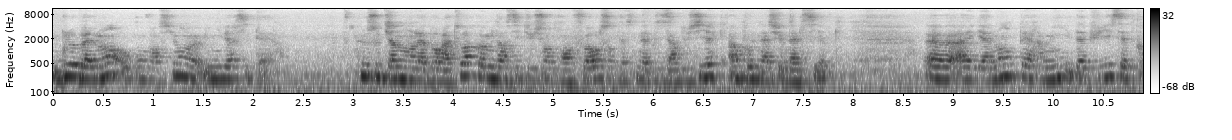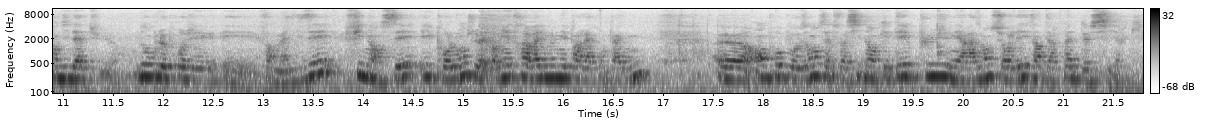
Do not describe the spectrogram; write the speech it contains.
globalement aux conventions euh, universitaires. Le soutien de mon laboratoire, comme d'institutions de renfort, le Centre national des arts du cirque, un pôle national cirque, a également permis d'appuyer cette candidature. Donc le projet est formalisé, financé et prolonge le premier travail mené par la compagnie euh, en proposant cette fois-ci d'enquêter plus généralement sur les interprètes de cirque.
